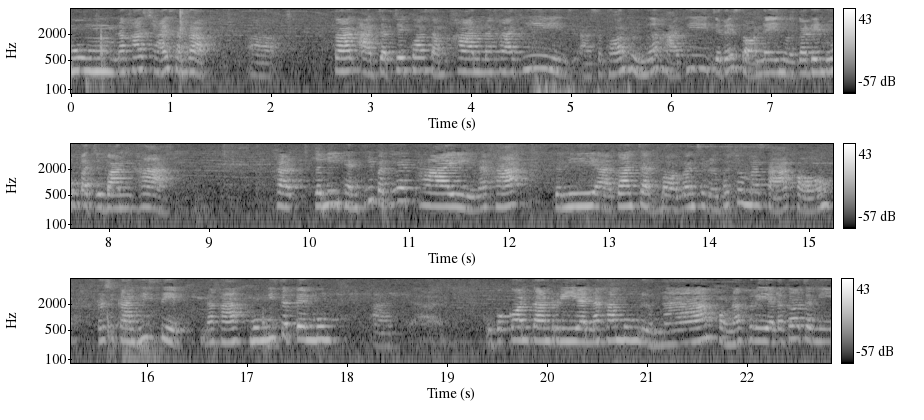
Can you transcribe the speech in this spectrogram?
มุมนะคะใช้สำหรับการอาจจับใจความสำคัญนะคะที่สะท้อนถึงเนื้อหาที่จะได้สอนในหน่วยการเรียนรู้ปัจจุบันค่ะ ค่ะจะมีแผนที่ประเทศไทยนะคะ จะมีการจัดบอร์ดวันเฉลิมพระชนมพรรษาของรัชกาลที่ 10 นะคะ มุมนี้จะเป็นมุมอุปกรณ์การเรียนนะคะ มุมดื่มน้ำของนักเรียน แล้วก็จะมี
